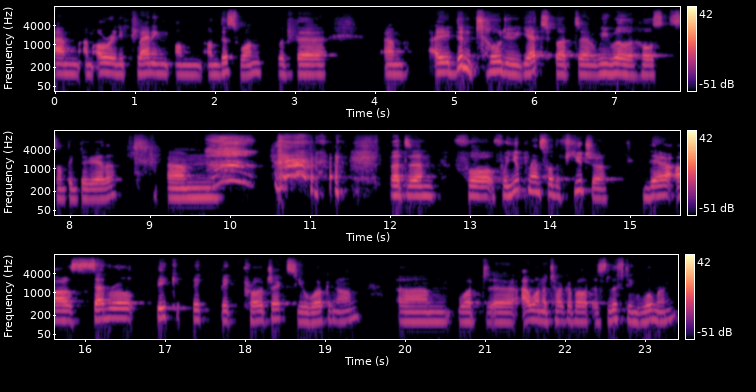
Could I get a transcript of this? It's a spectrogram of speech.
I'm I'm already planning on on this one with the. Um, I didn't told you yet, but uh, we will host something together. Um, but um, for for your plans for the future, there are several big, big, big projects you're working on. Um, what uh, I want to talk about is lifting women,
